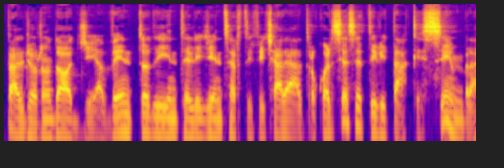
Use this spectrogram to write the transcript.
però al giorno d'oggi, avvento di intelligenza artificiale e altro, qualsiasi attività che sembra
